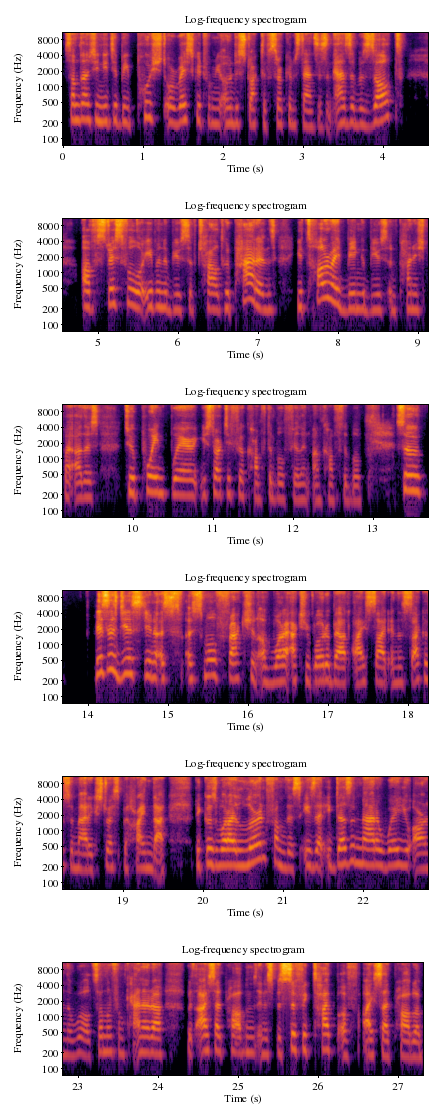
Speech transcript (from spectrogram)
Sometimes you need to be pushed or rescued from your own destructive circumstances. And as a result, of stressful or even abusive childhood patterns, you tolerate being abused and punished by others to a point where you start to feel comfortable feeling uncomfortable. So this is just you know a, a, small fraction of what i actually wrote about eyesight and the psychosomatic stress behind that because what i learned from this is that it doesn't matter where you are in the world someone from canada with eyesight problems in a specific type of eyesight problem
